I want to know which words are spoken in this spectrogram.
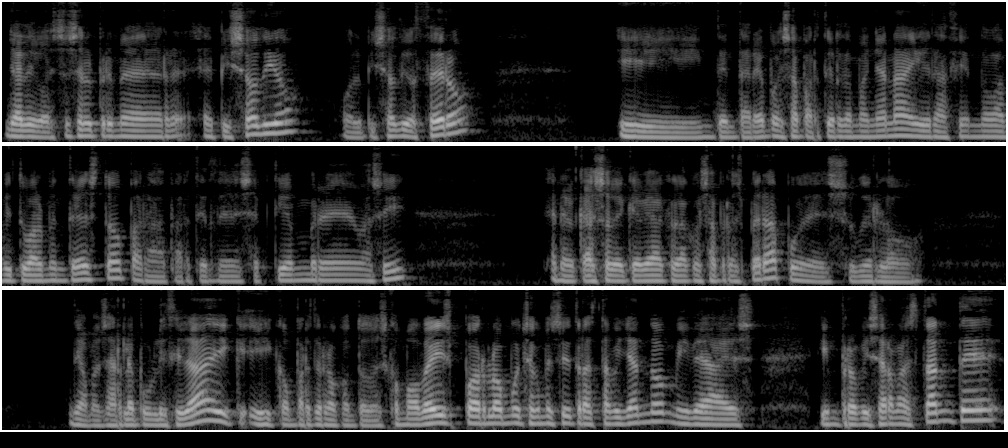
ya digo, este es el primer episodio o el episodio cero y intentaré pues a partir de mañana ir haciendo habitualmente esto para a partir de septiembre o así en el caso de que vea que la cosa prospera pues subirlo digamos darle publicidad y, compartirlo con todos. Como veis por lo mucho que me estoy trastabillando mi idea es improvisar bastante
